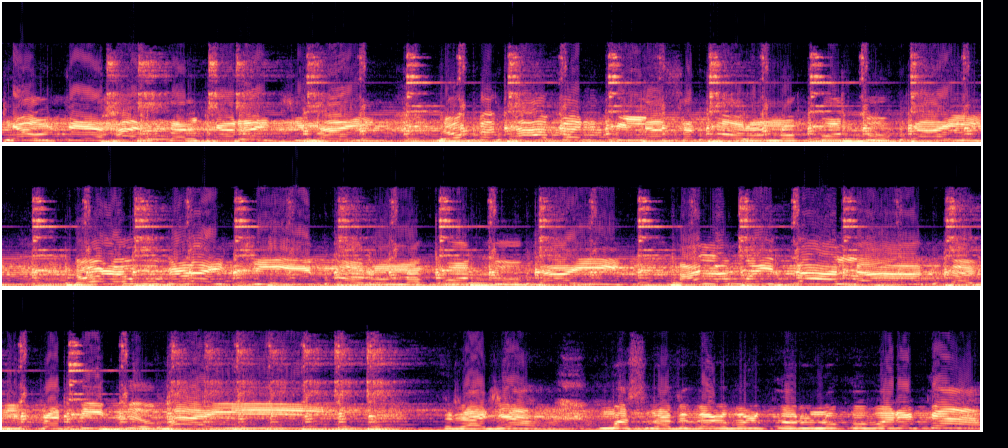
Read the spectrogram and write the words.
ठेवते हालचाल करायची नाही. लोक घाबरतील असं करू नको तू काही. डोळे उघडायची करू नको तू घाई. आला मैताला कवी प्रतीक भाई. राजा मसनात गडबड करू नको बरं का?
